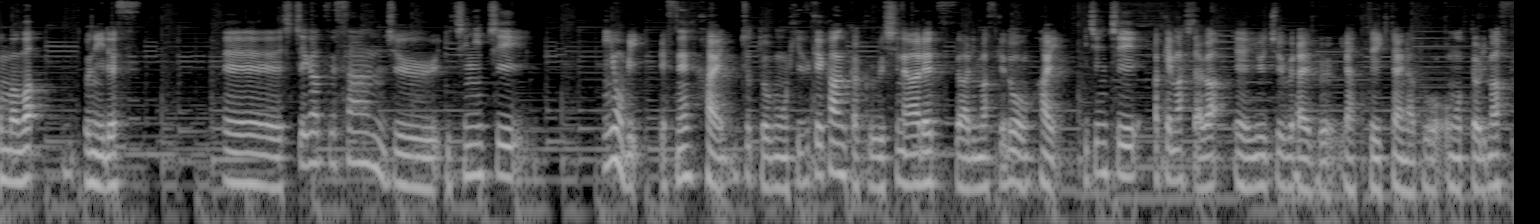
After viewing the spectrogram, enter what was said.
こんばんは、トニーです。えー7月31日、金曜日ですね。はい。ちょっともう日付感覚失われつつありますけど、はい。1日明けましたが、えー YouTube ライブやっていきたいなと思っております。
